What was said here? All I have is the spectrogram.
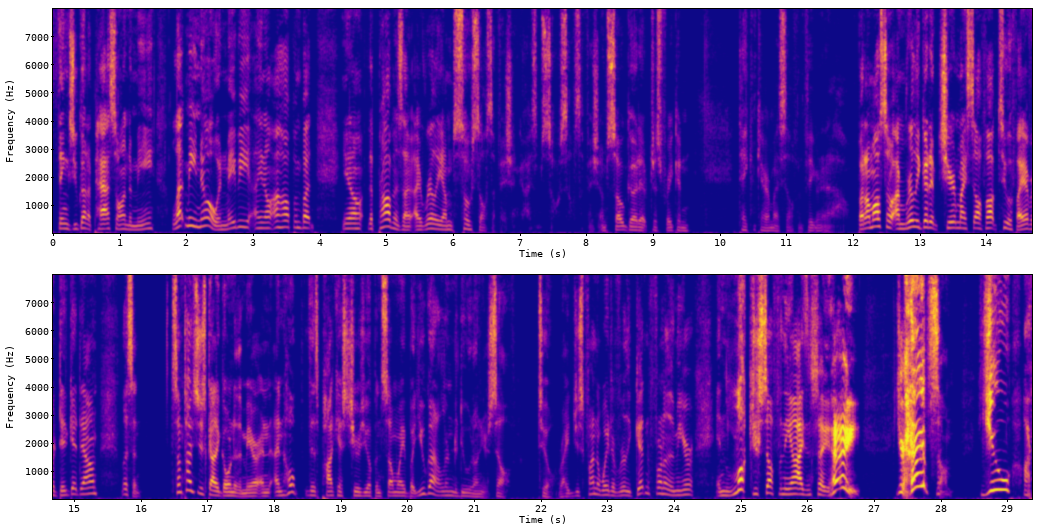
things you got to pass on to me, let me know and maybe you know I'll help them. But you know the problem is I, I really I'm so self-sufficient, guys. I'm so self-sufficient. I'm so good at just freaking taking care of myself and figuring it out. But I'm also I'm really good at cheering myself up too. If I ever did get down, listen, sometimes you just got to go into the mirror and, and hope this podcast cheers you up in some way, but you got to learn to do it on yourself too, right? Just find a way to really get in front of the mirror and look yourself in the eyes and say, hey, you're handsome. You are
